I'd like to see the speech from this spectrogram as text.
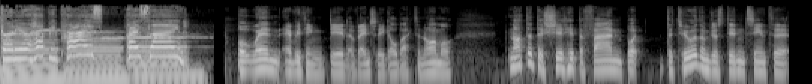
Go to your happy price, Priceline. But when everything did eventually go back to normal, not that the shit hit the fan, but the two of them just didn't seem to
